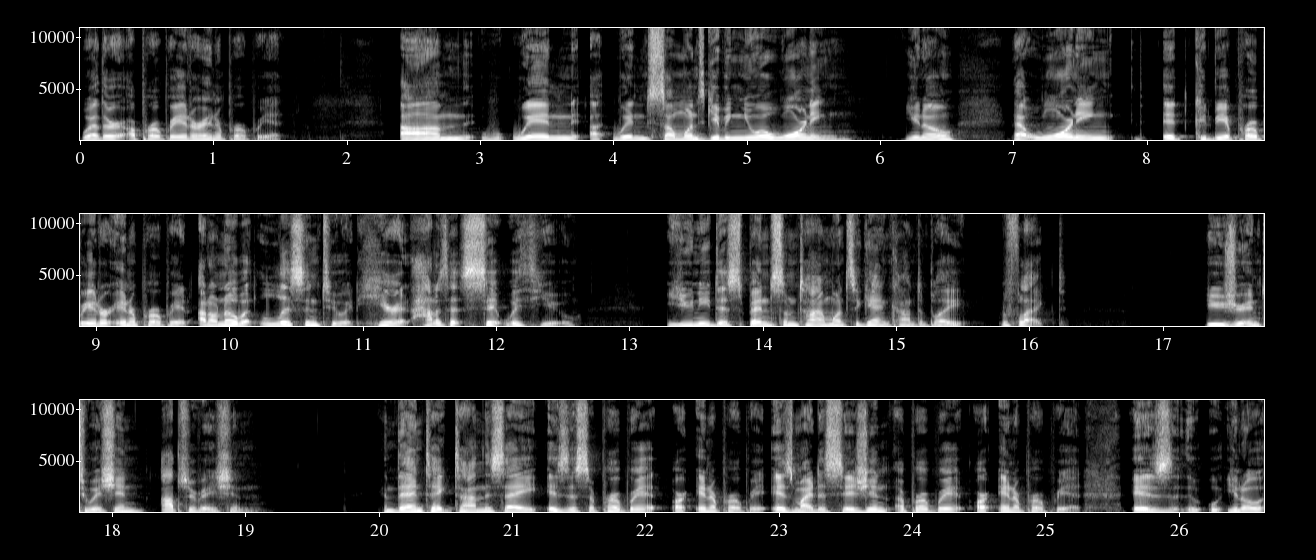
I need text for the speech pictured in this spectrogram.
whether appropriate or inappropriate. Um, when uh, when someone's giving you a warning, you know that warning it could be appropriate or inappropriate. I don't know, but listen to it, hear it. How does it sit with you? You need to spend some time once again, contemplate, reflect, use your intuition, observation and then take time to say, is this appropriate or inappropriate? Is my decision appropriate or inappropriate? Is, you know,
